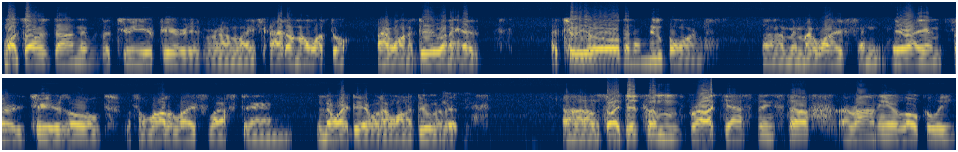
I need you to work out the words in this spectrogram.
once I was done, it was a two year period where I'm like, I don't know what to, I want to do, and I had a two year old and a newborn, um, and my wife, and here I am, 32 years old, with a lot of life left, and no idea what I want to do with it. Um, so I did some broadcasting stuff around here locally.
